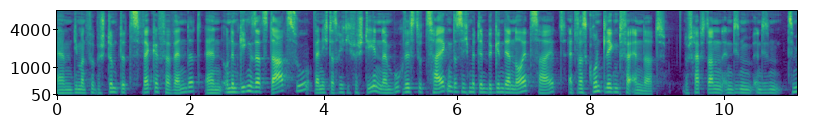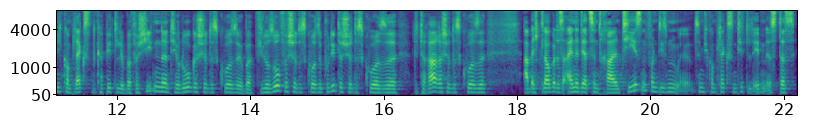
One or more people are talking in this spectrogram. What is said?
ähm, die man für bestimmte Zwecke verwendet. Und im Gegensatz dazu, wenn ich das richtig verstehe in deinem Buch, willst du zeigen, dass sich mit dem Beginn der Neuzeit etwas grundlegend verändert. Du schreibst dann in diesem, in diesem ziemlich komplexen Kapitel über verschiedene theologische Diskurse, über philosophische Diskurse, politische Diskurse, literarische Diskurse. Aber ich glaube, dass eine der zentralen Thesen von diesem äh, ziemlich komplexen Titel eben ist, dass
